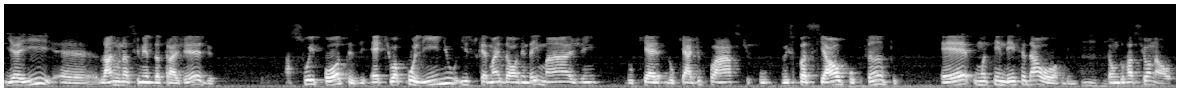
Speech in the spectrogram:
E aí, é, lá no Nascimento da Tragédia, a sua hipótese é que o apolíneo, isso que é mais da ordem da imagem, do que, é, do que há de plástico, do espacial, portanto, é uma tendência da ordem, uhum. então do racional.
